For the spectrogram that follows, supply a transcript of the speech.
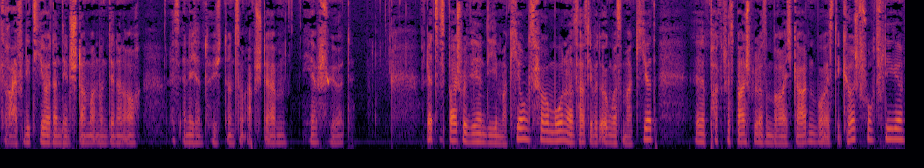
greifen die Tiere dann den Stamm an und der dann auch letztendlich natürlich dann zum Absterben herführt. Letztes Beispiel wären die Markierungspheromone, das heißt, hier wird irgendwas markiert. Äh, praktisches Beispiel aus dem Bereich Gartenbau ist die Kirschfruchtfliege.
